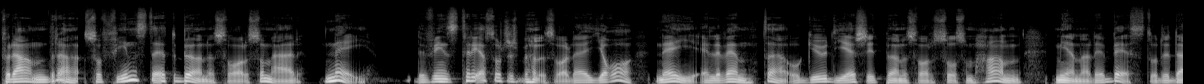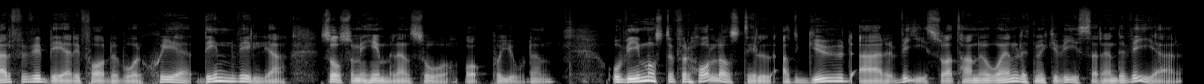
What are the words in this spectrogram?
För det andra så finns det ett bönesvar som är nej. Det finns tre sorters bönesvar. Det är ja, nej eller vänta. Och Gud ger sitt bönesvar så som han menar det är bäst. Och det är därför vi ber i Fader vår, ske din vilja, så som i himlen så och på jorden. Och vi måste förhålla oss till att Gud är vis och att han är oändligt mycket visare än det vi är.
